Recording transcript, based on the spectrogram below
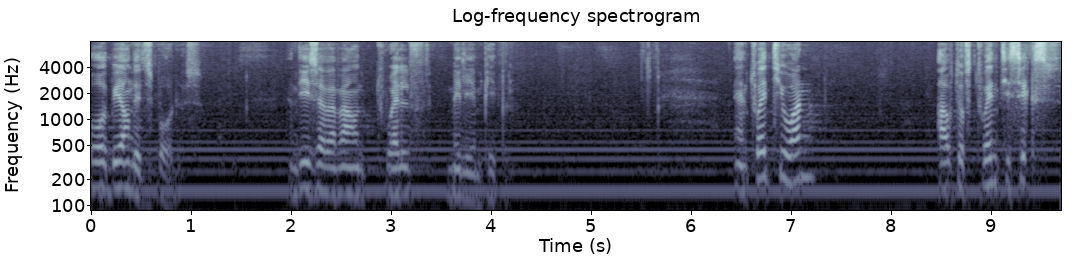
or beyond its borders. And these are around 12 million people. And 21 out of 26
